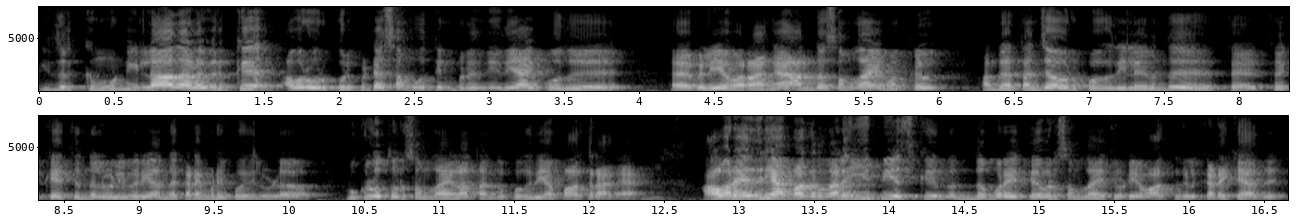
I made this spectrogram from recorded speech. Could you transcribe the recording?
இதற்கு முன் இல்லாத அளவிற்கு அவர் ஒரு குறிப்பிட்ட சமூகத்தின் பிரதிநிதியா இப்போது வெளியே வராங்க. அந்த சமுதாய மக்கள் அந்த தஞ்சாவூர் பகுதியிலிருந்து தெ- தெற்கே திருநெல்வேலி வரையும் அந்த கடைமடை பகுதியில் உள்ள முக்குளத்தூர் சமுதாயம்லாம் தங்க பகுதியா பார்க்கறாங்க. அவரை எதிரியா பார்க்கறதுனால இபிஎஸ்க்கு இந்த இந்த முறை தேவர் சமுதாயத்துடைய வாக்குகள் கிடைக்காது.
